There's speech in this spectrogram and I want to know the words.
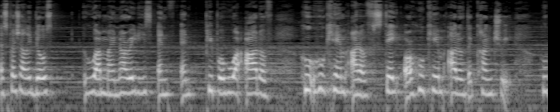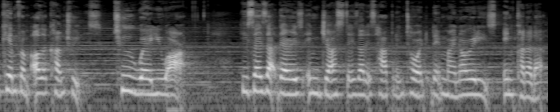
especially those who are minorities and, and people who are out of who, who came out of state or who came out of the country, who came from other countries to where you are. He says that there is injustice that is happening toward the minorities in Canada.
